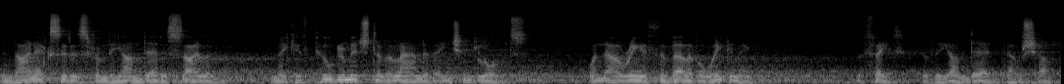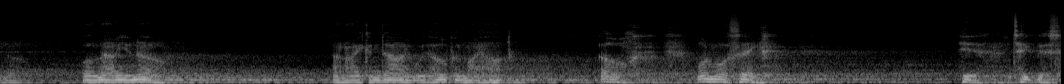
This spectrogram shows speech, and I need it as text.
and thine exodus from the undead asylum maketh pilgrimage to the land of ancient lords. When thou ringeth the bell of awakening, the fate of the undead thou shalt know. Well, now you know. And I can die with hope in my heart. Oh, one more thing. Here, take this.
